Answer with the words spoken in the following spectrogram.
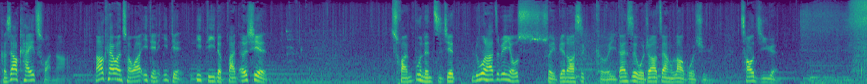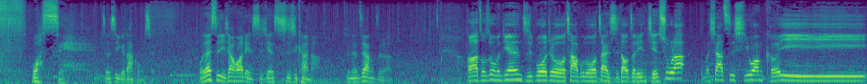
可是要开船啊，然后开完船挖一点一点一滴的搬，而且船不能直接，如果它这边有水边的话是可以，但是我就要这样绕过去，超级远。哇塞，真是一个大工程！我在私底下花点时间试试看啊，只能这样子了。好了，总之我们今天直播就差不多暂时到这里结束啦。我们下次希望可以，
